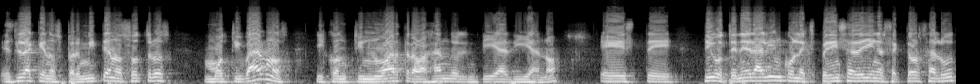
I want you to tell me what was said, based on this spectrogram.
es la que nos permite a nosotros motivarnos y continuar trabajando el día a día, ¿no? Este, digo, tener a alguien con la experiencia de ella en el sector salud,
